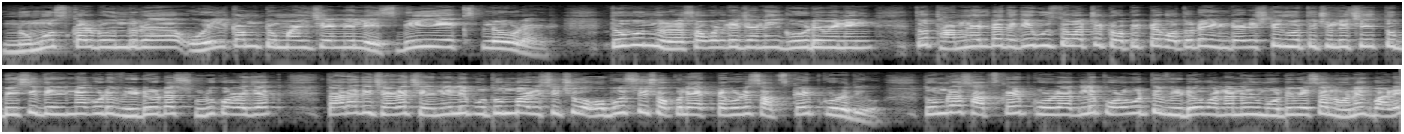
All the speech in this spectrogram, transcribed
নমস্কার বন্ধুরা welcome to my channel S B explorer তো বন্ধুরা, সকলকে জানাই গুড ইভিনিং তো থামনেলটা দেখেই বুঝতে পারছ টপিকটা কতটা ইন্টারেস্টিং হতে চলেছে। তো বেশি দেরি না করে ভিডিওটা শুরু করা যাক। তার আগে যারা চ্যানেলে প্রথমবার এসেছ, অবশ্যই সকলে একটা করে সাবস্ক্রাইব করে দিও। তোমরা সাবস্ক্রাইব করে রাখলে পরবর্তী ভিডিও বানানোর মোটিভেশন অনেক বাড়ে,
